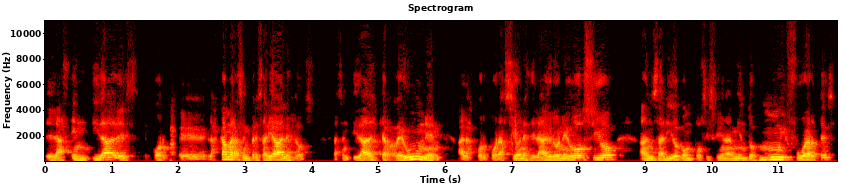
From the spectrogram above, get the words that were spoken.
las entidades, eh, las cámaras empresariales, los, las entidades que reúnen a las corporaciones del agronegocio, han salido con posicionamientos muy fuertes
